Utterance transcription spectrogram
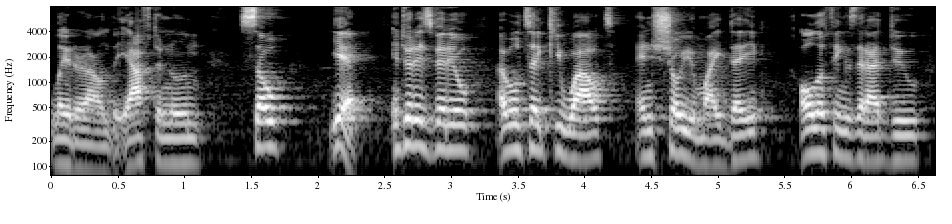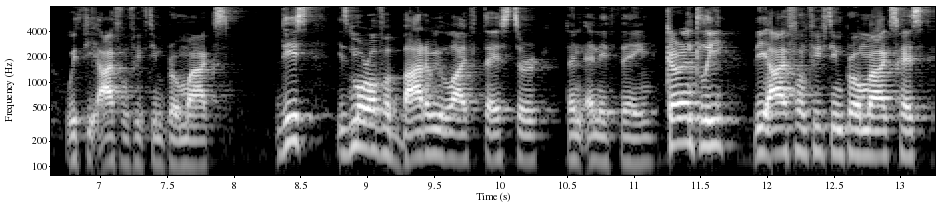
later on the afternoon. So yeah, in today's video, I will take you out and show you my day, all the things that I do with the iPhone 15 Pro Max. This is more of a battery life tester than anything. Currently, the iPhone 15 Pro Max has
